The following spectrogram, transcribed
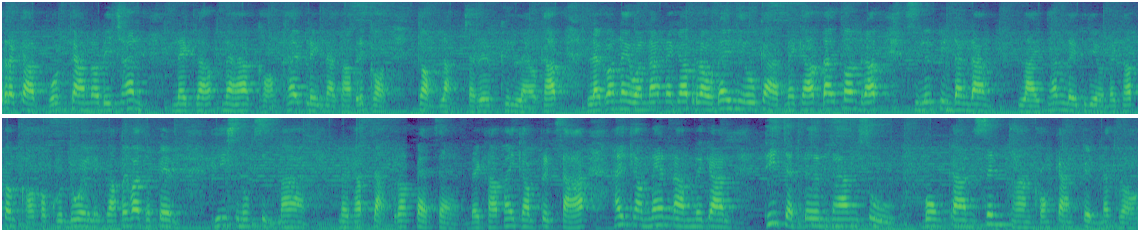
ประกาศผลการออดิชั่นนะครับนะฮะของค่ายเพลงนาทามเรคคอร์ดกำลังจะเริ่มขึ้นแล้วครับ แล้วก็ในวันนั้นนะครับเราได้มีโอกาสนะครับได้ต้อนรับศิลปินดังๆ หลายท่านเลยทีเดียวนะครับ ต้องขอขอบคุณด้วยนะครับไม่ว่าจะเป็นพี่สนุกสิ่งมากนะครับจากร็อกแปดแสนนะครับให้คำปรึกษาให้คำแนะนำในการ ที่จะเดินทางสู่วงการเส้นทางของการเป็นนักร้อง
